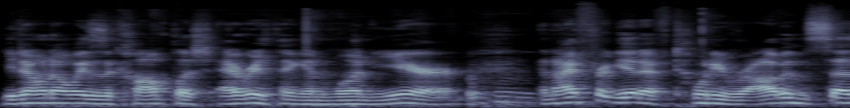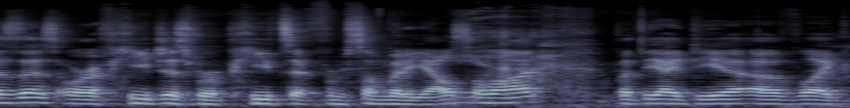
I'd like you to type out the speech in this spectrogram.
you don't always accomplish everything in one year. And I forget if Tony Robbins says this or if he just repeats it from somebody else a lot. But the idea of like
